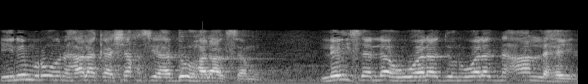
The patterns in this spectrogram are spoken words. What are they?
in imru'un halaka shaksi hadduu halaagsamo. Laysa lahu waladun waladna aan lahayn.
